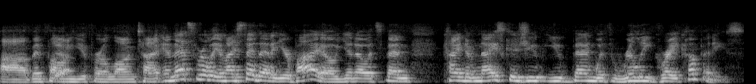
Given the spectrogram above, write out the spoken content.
Uh, I've been following yeah. you for a long time, and that's really. And I said that in your bio. You know, it's been kind of nice because you you've been with really great companies.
